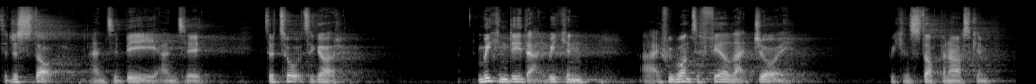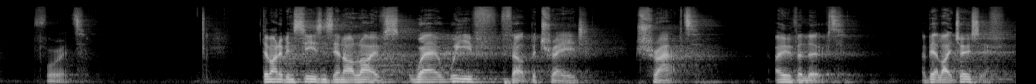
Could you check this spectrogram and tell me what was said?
to just stop and to be and to, to talk to God. We can do that. We can, uh, if we want to feel that joy, we can stop and ask Him for it. There might have been seasons in our lives where we've felt betrayed, trapped, overlooked, a bit like Joseph.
